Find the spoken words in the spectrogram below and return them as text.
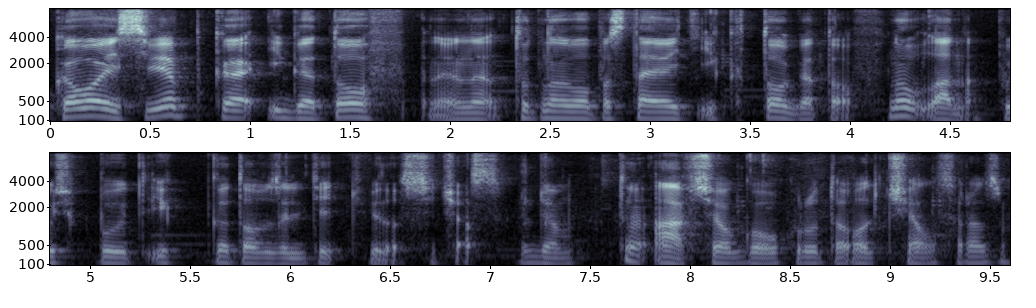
У кого есть вебка и готов, наверное, тут надо было поставить и кто готов. Ну ладно, пусть будет и готов залететь видос сейчас. Ждем. А, все, go, круто, вот чел сразу.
